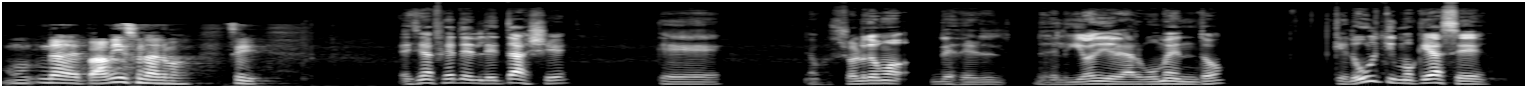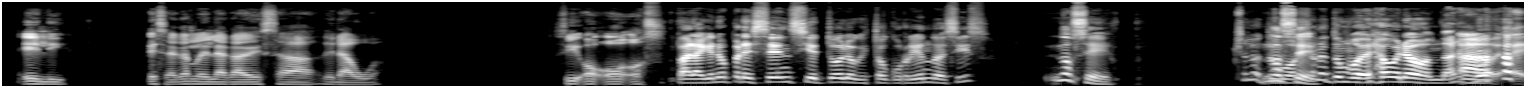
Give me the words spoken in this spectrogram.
Una- para mí es una... de las- Sí, Encima, fíjate el detalle que digamos, yo lo tomo desde el, desde el guion y el argumento, que lo último que hace Eli es sacarle la cabeza del agua. Sí, o, o- Para que no presencie todo lo que está ocurriendo, decís. no sé. Yo lo No tomo, sé. yo lo tomo de la buena onda. ¿no? Ah, eh,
